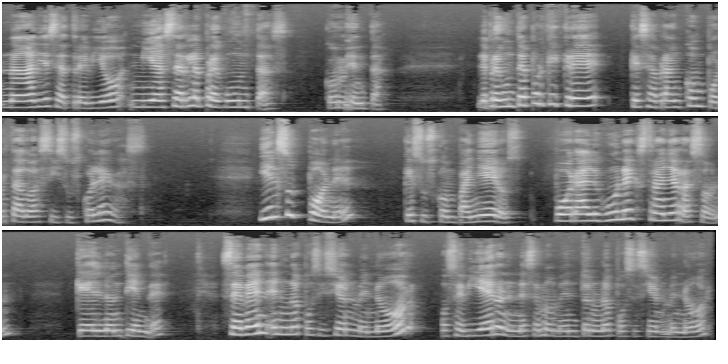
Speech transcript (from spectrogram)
nadie se atrevió ni a hacerle preguntas, comenta. Le pregunté por qué cree que se habrán comportado así sus colegas. Y él supone que sus compañeros, por alguna extraña razón, que él no entiende, se ven en una posición menor o se vieron en ese momento en una posición menor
